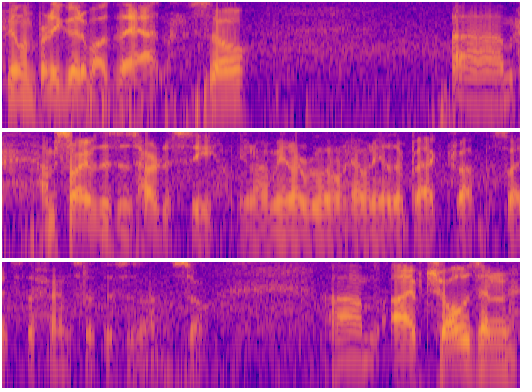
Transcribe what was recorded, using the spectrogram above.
feeling pretty good about that. So um, I'm sorry if this is hard to see. You know, I mean, I really don't have any other backdrop besides the fence that this is on. So. Um, I've chosen,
